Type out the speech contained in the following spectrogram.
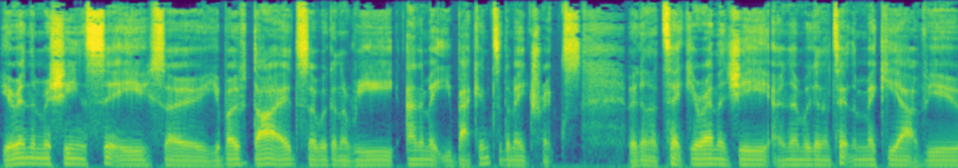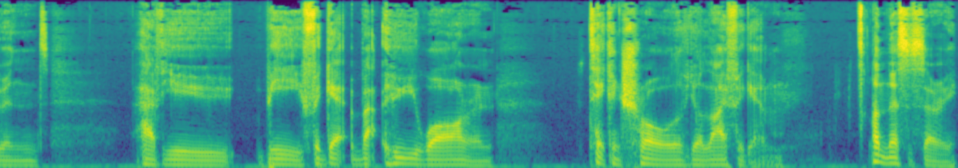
you're in the machine city, so you both died, so we're going to reanimate you back into the matrix. We're going to take your energy and then we're going to take the Mickey out of you and have you be forget about who you are and take control of your life again. Unnecessary,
